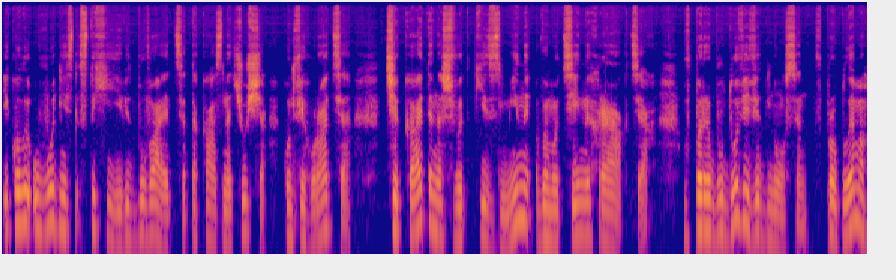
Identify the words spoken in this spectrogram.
І коли у водній стихії відбувається така значуща конфігурація, чекайте на швидкі зміни в емоційних реакціях, в перебудові відносин, в проблемах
